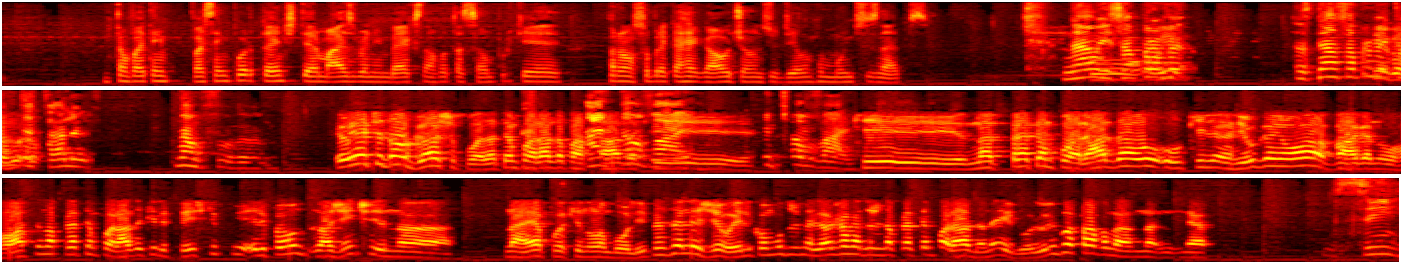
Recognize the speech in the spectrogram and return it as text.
Então vai, ter, vai ser importante ter mais running backs na rotação, porque para não sobrecarregar o Jones e o Dillon com muitos snaps. Não, e só para não só aproveitar um detalhe. Não, eu ia te dar o gancho, pô, da temporada passada. Ah, então que, vai. Então vai. Que na pré-temporada o, o Killian Hill ganhou a vaga no roster na pré-temporada que ele fez, que ele foi um. A gente, na, na época aqui no Lambeau Leapers, elegeu ele como um dos melhores jogadores da pré-temporada, né, Igor? O Igor tava na, na, nessa. Sim.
